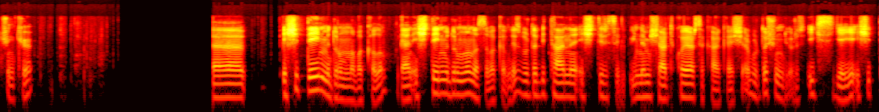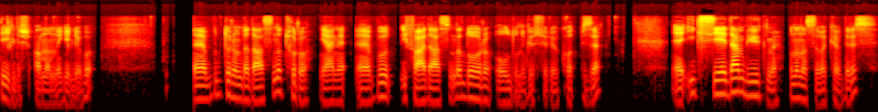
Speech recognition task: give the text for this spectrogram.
Çünkü eşit değil mi durumuna bakalım. Yani eşit değil mi durumuna nasıl bakabiliriz? Burada bir tane eşittirse ünlem işareti koyarsak arkadaşlar burada şunu diyoruz. x y'ye eşit değildir anlamına geliyor bu. Ee, bu durumda da aslında true yani e, bu ifade aslında doğru olduğunu gösteriyor kod bize. E, x y'den büyük mü? Buna nasıl bakabiliriz?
